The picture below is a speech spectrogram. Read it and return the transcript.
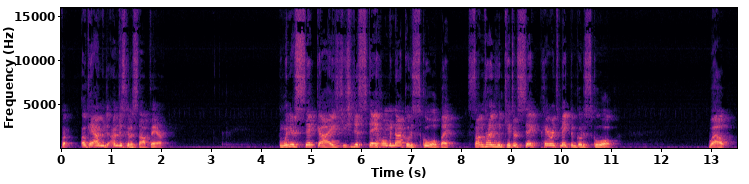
but okay, I'm I'm just gonna stop there. When you're sick, guys, you should just stay home and not go to school. But sometimes when kids are sick, parents make them go to school. Well,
